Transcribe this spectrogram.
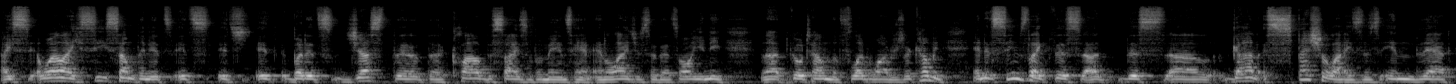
I see, well, I see something. It's, it's, it's, it, but it's just the, the cloud the size of a man's hand. And Elijah said, that's all you need. Now, go tell come, the floodwaters are coming. And it seems like this, uh, this uh, God specializes in that,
